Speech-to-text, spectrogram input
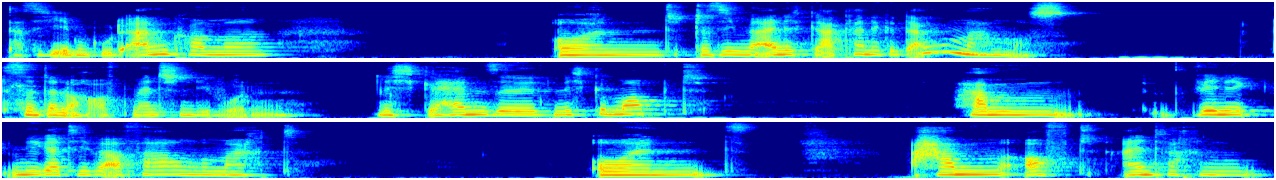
dass ich eben gut ankomme und dass ich mir eigentlich gar keine Gedanken machen muss. Das sind dann auch oft Menschen, die wurden nicht gehänselt, nicht gemobbt, haben wenig negative Erfahrungen gemacht und haben oft einfach ein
